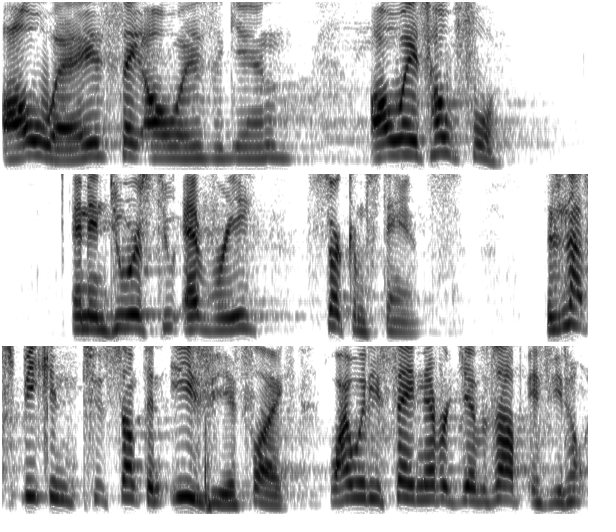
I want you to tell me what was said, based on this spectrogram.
always, say always again, always hopeful, and endures through every circumstance. There's not speaking to something easy. It's like, why would he say never gives up if you don't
